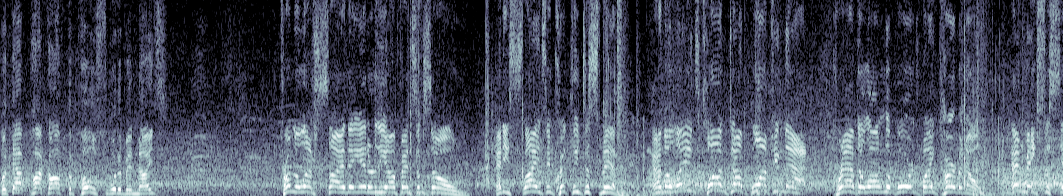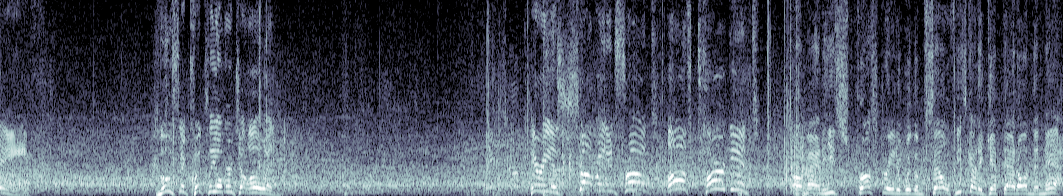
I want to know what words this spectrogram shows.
but that puck off the post would have been nice. From the left side, they enter the offensive zone. And he slides it quickly to Smith. And the lane's clogged up, blocking that. Grabbed along the boards by Carbonneau. And makes the save. Moves it quickly over to Owen. Here he is, shot right in front. Off target. Oh, man, he's frustrated with himself. He's got to get that on the net.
